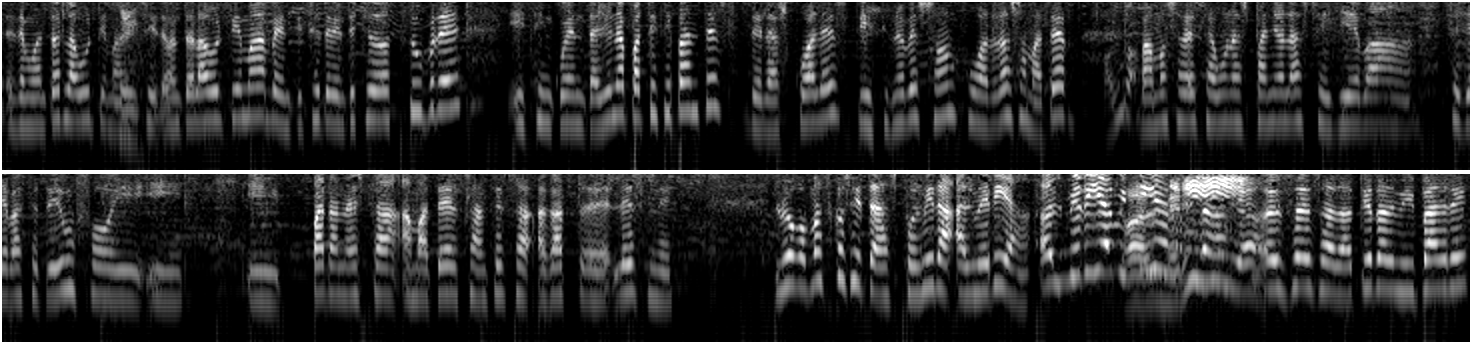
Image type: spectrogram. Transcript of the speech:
De momento es la última, Sí. sí. de momento es la última, 27-28 de octubre y 51 participantes, de las cuales 19 son jugadoras amateur. Vamos a ver si alguna española se lleva, se lleva este triunfo y, y, y paran a esta amateur francesa Agathe Lesne. Luego, más cositas. Pues mira, Almería. Almería, mi Almería. tierra. Esa es la tierra de mi padre.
